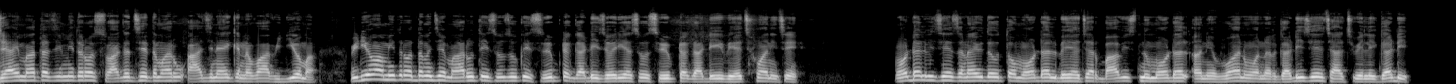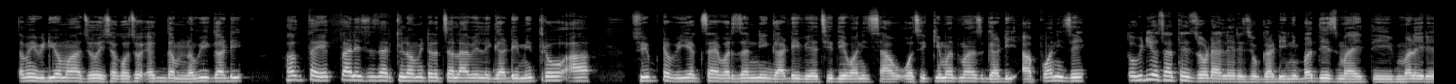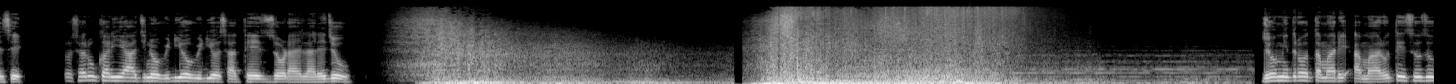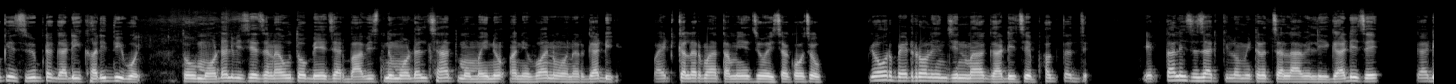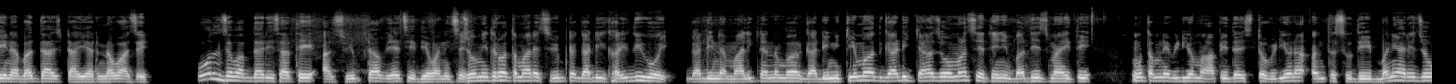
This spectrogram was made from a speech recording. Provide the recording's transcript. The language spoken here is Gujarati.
જય માતાજી મિત્રો, સ્વાગત છે તમારું આજના એક નવા વિડીયોમાં. વિડીયોમાં મિત્રો, તમે જે મારુતિ સુઝુકી સ્વિફ્ટ ગાડી જોઈ રહ્યા છો, સ્વિફ્ટ ગાડી વેચવાની છે. મોડલ વિશે જણાવી દઉં તો મોડલ બે હજાર બાવીસનું મોડલ અને વન ઓનર ગાડી છે, ચાચવેલી ગાડી. તમે વિડીયોમાં જોઈ શકો છો, એકદમ નવી ગાડી. ફક્ત એકતાલીસ હજાર કિલોમીટર ચલાવેલી ગાડી મિત્રો, આ સ્વિફ્ટ વીએક્સઆઈ વર્ઝનની ગાડી વેચી દેવાની સાવ ઓછી કિંમતમાં જ ગાડી આપવાની છે. તો વીડિયો સાથે જોડાયેલી રહેજો, ગાડીની બધી જ માહિતી મળી રહેશે. તો શરૂ કરીએ આજનો વીડિયો. વીડિયો સાથે જોડાયેલા રહેજો. જો મિત્રો તમારે આ મારુતિ સુઝુકી સ્વિફ્ટ ગાડી ખરીદવી હોય, તો મોડલ વિશે જણાવું તો બે હજાર બાવીસનું મોડલ, સાતમો મહિનો અને વન ઓનર ગાડી. વ્હાઇટ કલરમાં તમે જોઈ શકો છો, પ્યોર પેટ્રોલ એન્જિનમાં ગાડી છે, ફક્ત જ એકતાલીસ હજાર કિલોમીટર ચલાવેલી ગાડી છે. ગાડીના બધા જ ટાયર નવા છે. ફૂલ જવાબદારી સાથે આ સ્વિફ્ટ વેચી દેવાની છે. જો મિત્રો તમારે સ્વિફ્ટ ગાડી ખરીદવી હોય, ગાડીના માલિકના નંબર, ગાડીની કિંમત, ગાડી ક્યાં જોવા મળશે તેની બધી જ માહિતી હું તમને વિડીયોમાં આપી દઈશ. તો વિડીયોના અંત સુધી બન્યા રહેજો.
